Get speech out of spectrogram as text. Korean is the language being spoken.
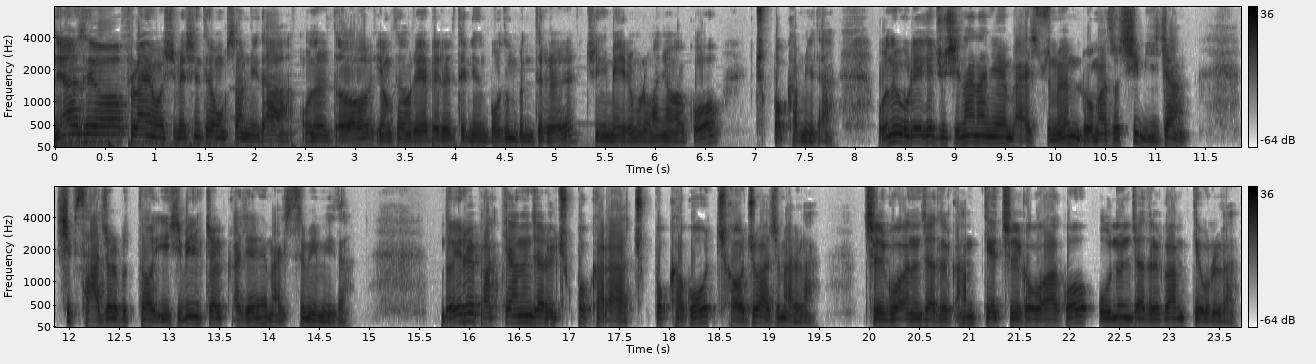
안녕하세요. 플라잉 워십의 신태호 목사입니다. 오늘도 영상으로 예배를 드리는 모든 분들을 주님의 이름으로 환영하고 축복합니다. 오늘 우리에게 주신 하나님의 말씀은 로마서 12장 14절부터 21절까지의 말씀입니다. 너희를 박해하는 자를 축복하라. 축복하고 저주하지 말라. 즐거워하는 자들과 함께 즐거워하고 우는 자들과 함께 울라.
